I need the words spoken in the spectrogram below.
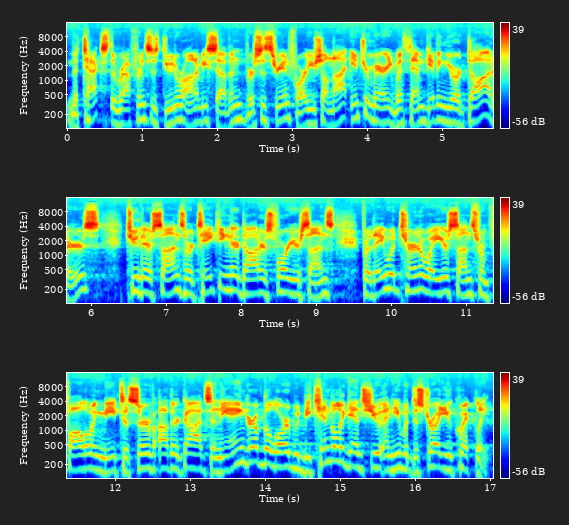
In the text, the reference is Deuteronomy 7, verses 3 and 4. You shall not intermarry with them, giving your daughters to their sons or taking their daughters for your sons, for they would turn away your sons from following me to serve other gods, and the anger of the Lord would be kindled against you, and he would destroy you quickly.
